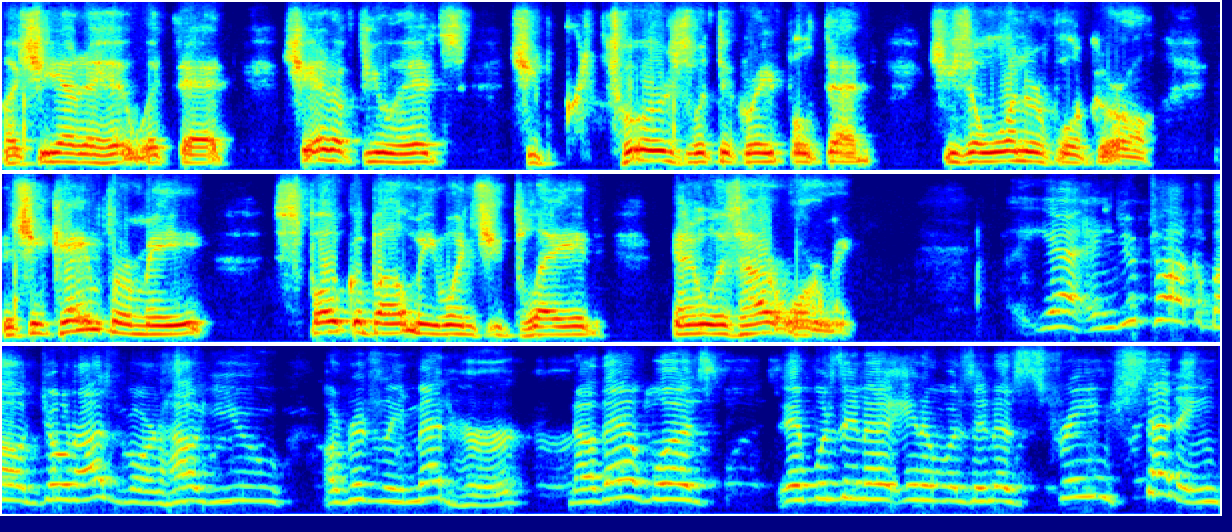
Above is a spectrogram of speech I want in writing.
Uh, she had a hit with that. She had a few hits. She tours with the Grateful Dead. She's a wonderful girl. And she came for me, spoke about me when she played, and it was heartwarming. Yeah, and you talk about Joan Osborne, how you originally met her. Now that was it was in a in it was in a strange setting,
